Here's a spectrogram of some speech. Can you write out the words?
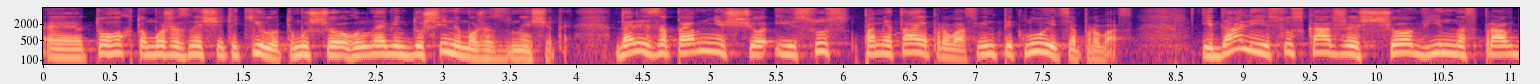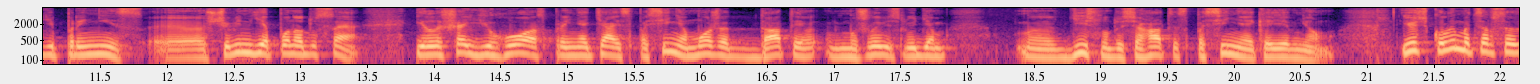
е, того, хто може знищити тіло, тому що головне він душі не може знищити. Далі запевнення, що Ісус пам'ятає про вас, Він піклується про вас. І далі Ісус каже, що Він насправді приніс, е, що Він є понад усе, і лише Його сприйняття і спасіння може дати можливість людям дійсно досягати спасіння, яке є в ньому. І ось коли ми це все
